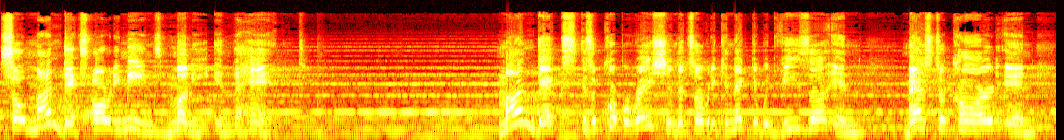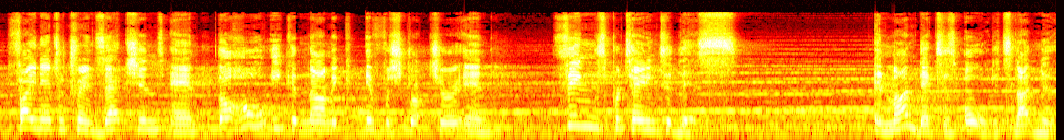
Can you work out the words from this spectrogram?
So Mondex already means money in the hand. Mondex is a corporation that's already connected with Visa and MasterCard and financial transactions and the whole economic infrastructure and things pertaining to this. And Mondex is old, it's not new.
